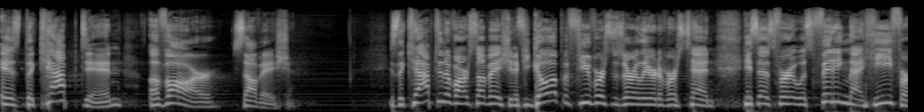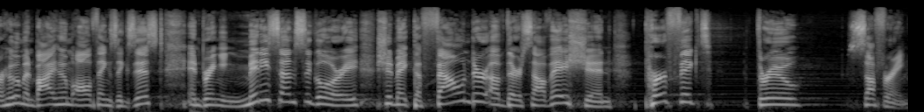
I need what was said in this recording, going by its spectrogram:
is the captain of our salvation. He's the captain of our salvation. If you go up a few verses earlier to verse 10, he says, For it was fitting that he, for whom and by whom all things exist, in bringing many sons to glory, should make the founder of their salvation perfect through suffering.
